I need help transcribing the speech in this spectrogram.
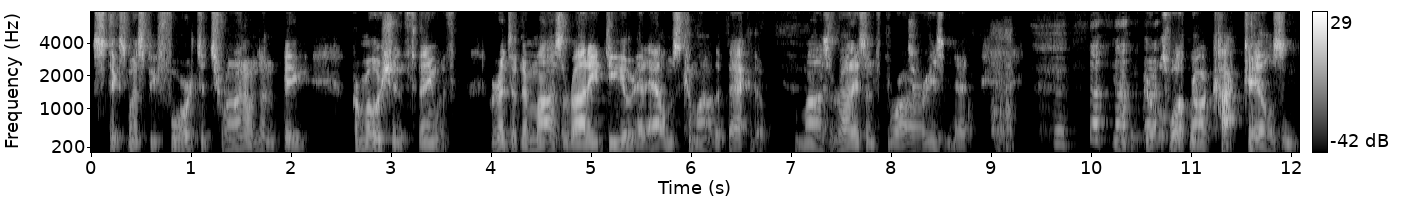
six months before to Toronto and done a big promotion thing with we rented a Maserati dealer, had albums come out of the back of the Maseratis and Ferraris, and had you know, girls walking around cocktails and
